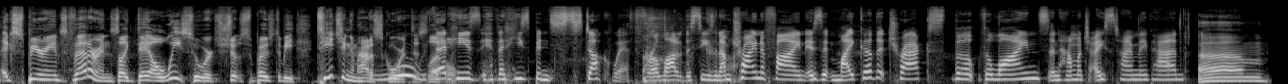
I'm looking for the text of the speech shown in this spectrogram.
experienced veterans like Dale Weise, who are sh- supposed to be teaching him how to score at this level. that he's that he's been stuck with for a lot of the season. I'm trying to find is it Micah that tracks the the lines and how much ice time they've had? Um,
